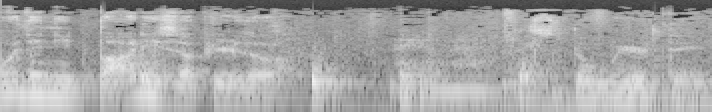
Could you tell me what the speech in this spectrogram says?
Would they need bodies up here, though? That's the weird thing.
